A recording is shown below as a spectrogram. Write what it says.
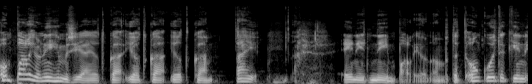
On paljon ihmisiä, jotka, jotka, jotka tai ei niitä niin paljon ole, mutta on kuitenkin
